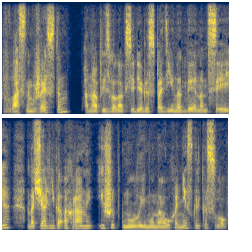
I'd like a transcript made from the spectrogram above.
Властным жестом она призвала к себе господина Де Нансея, начальника охраны, и шепнула ему на ухо несколько слов.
